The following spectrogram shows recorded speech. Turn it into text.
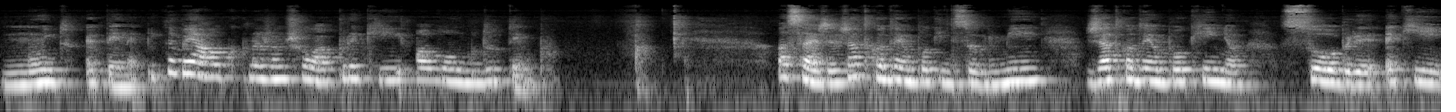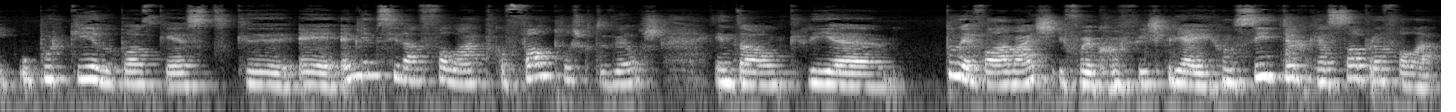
muito a pena. E também é algo que nós vamos falar por aqui ao longo do tempo. Ou seja, já te contei um pouquinho sobre mim, já te contei um pouquinho sobre aqui o porquê do podcast, que é a minha necessidade de falar, porque eu falo pelos cotovelos, então queria poder falar mais e foi o que eu fiz. Criei um sítio que é só para falar.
